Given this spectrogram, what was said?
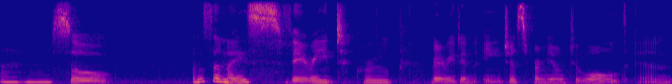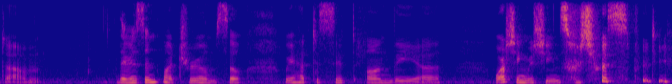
Um, so it was a nice, varied group, varied in ages from young to old, and um, there isn't much room, so we had to sit on the uh, washing machines, which was pretty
